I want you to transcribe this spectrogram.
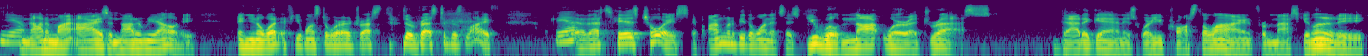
Yeah. Not in my eyes and not in reality. And you know what? If he wants to wear a dress through the rest of his life, yeah, that's his choice. If I'm going to be the one that says you will not wear a dress, that again is where you cross the line from masculinity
